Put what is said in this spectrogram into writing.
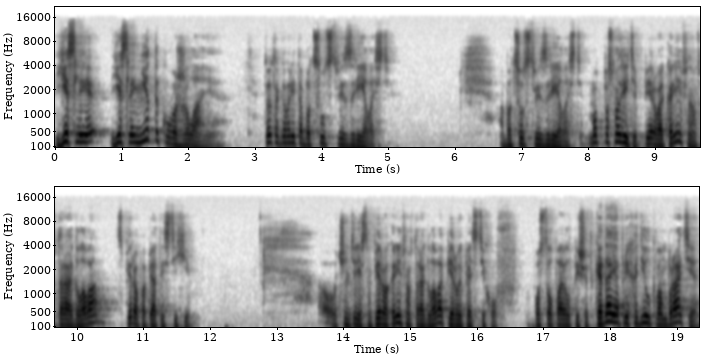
Если, если нет такого желания, то это говорит об отсутствии зрелости об отсутствии зрелости. Вот посмотрите, 1 Коринфянам, 2 глава, с 1 по 5 стихи. Очень интересно. 1 Коринфянам, 2 глава, первые 5 стихов. Апостол Павел пишет, «Когда я приходил к вам, братья,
